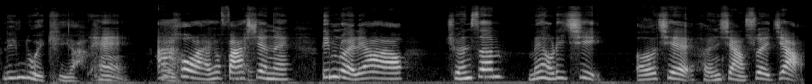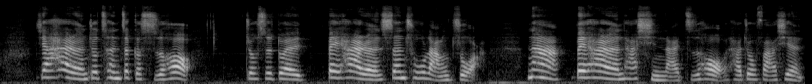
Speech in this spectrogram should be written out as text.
拎瑞去啊！嘿，啊，嗯后来就发现呢，啉蕊了，全身没有力气，而且很想睡觉。加害人就趁这个时候，就是对被害人伸出狼爪。那被害人他醒来之后，他就发现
